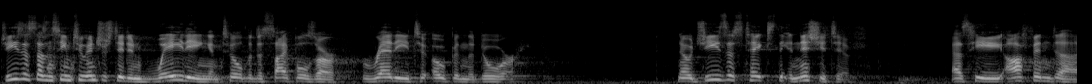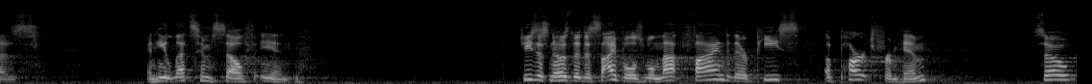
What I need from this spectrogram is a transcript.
Jesus doesn't seem too interested in waiting until the disciples are ready to open the door. No, Jesus takes the initiative, as he often does, and he lets himself in. Jesus knows the disciples will not find their peace apart from him. So,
